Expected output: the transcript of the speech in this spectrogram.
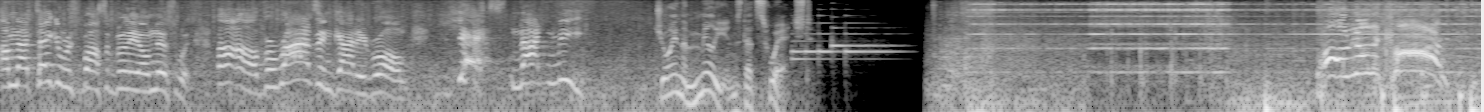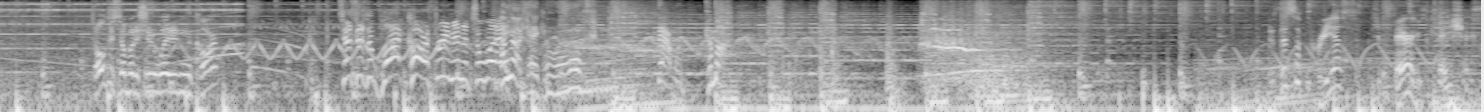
I'm not taking responsibility on this one. Uh-uh, Verizon got it wrong. Yes, not me. Join the millions that switched. Oh, no, the car! Told you somebody should have waited in the car. Says there's a black car three minutes away. I'm not taking one of those. That one, come on. Is this a Prius? You're very spacious.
